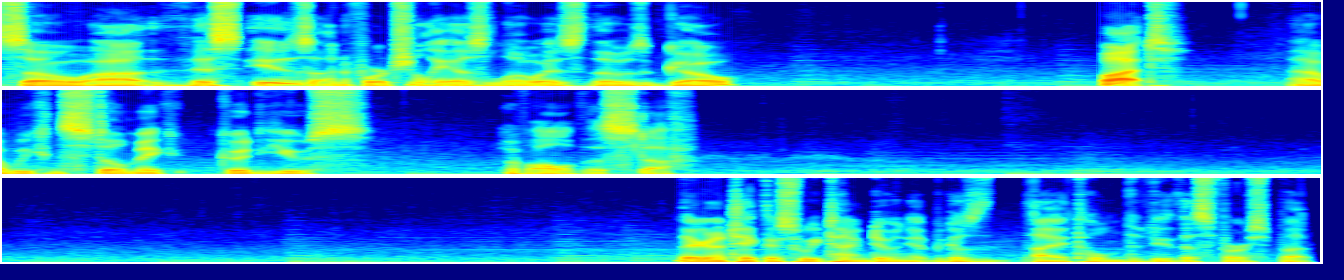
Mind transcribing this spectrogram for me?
So uh, this is unfortunately as low as those go. But uh, we can still make good use of all of this stuff. They're going to take their sweet time doing it because I told them to do this first. But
